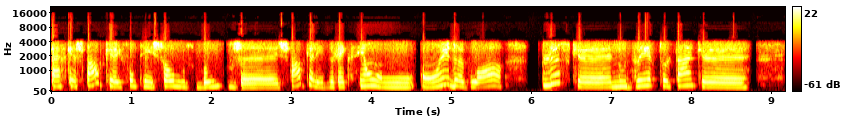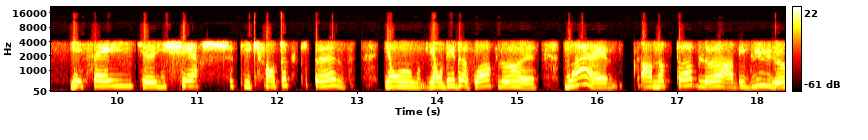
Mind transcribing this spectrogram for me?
Parce que je pense qu'il faut que les choses bougent. Euh, Je pense que les directions ont, ont un devoir plus que nous dire tout le temps que ils essayent, qu'ils cherchent, puis qu'ils font tout ce qu'ils peuvent. Ils ont, ils ont des devoirs. Là. Euh, moi, euh, en octobre, là, en début, là,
